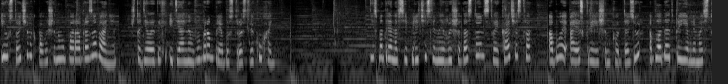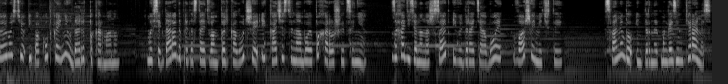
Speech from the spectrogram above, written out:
и устойчивы к повышенному парообразованию, что делает их идеальным выбором при обустройстве кухонь. Несмотря на все перечисленные выше достоинства и качества, обои AS Creation Côte d'Azur обладают приемлемой стоимостью и покупкой не ударят по карману. Мы всегда рады предоставить вам только лучшие и качественные обои по хорошей цене. Заходите на наш сайт и выбирайте обои вашей мечты. С вами был интернет-магазин Керамис.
